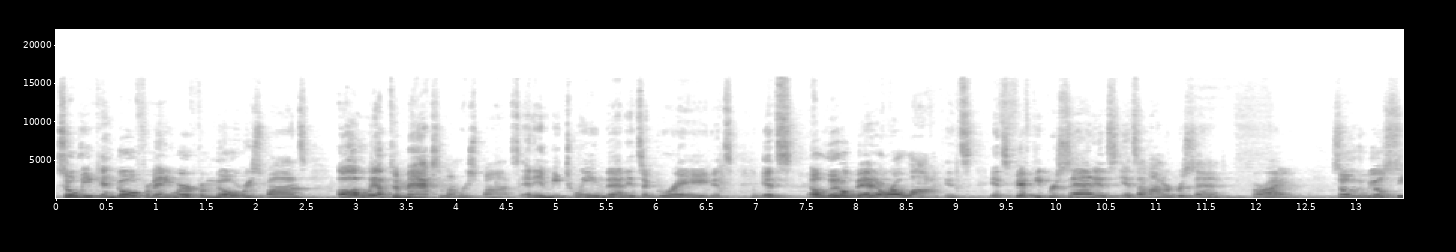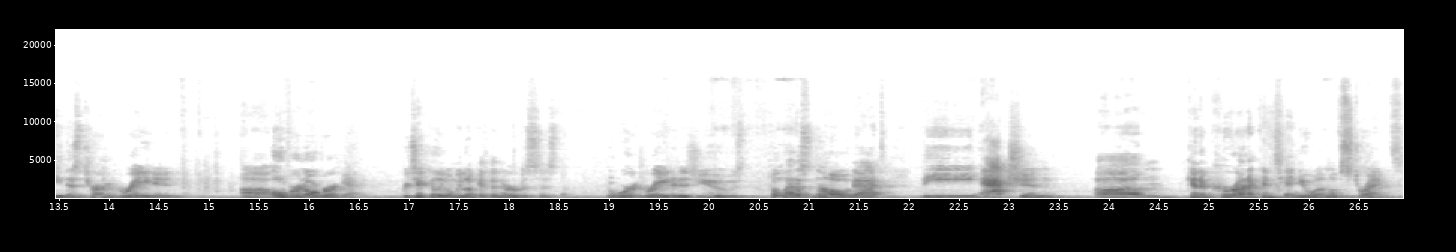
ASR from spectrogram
So we can go from anywhere from no response all the way up to maximum response. And in between then, it's a grade. It's, it's a little bit or a lot. It's, it's 50%, it's, it's 100%, all right? So we'll see this term graded uh, over and over again, particularly when we look at the nervous system. The word graded is used to let us know that the action um, can occur on a continuum of strengths,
